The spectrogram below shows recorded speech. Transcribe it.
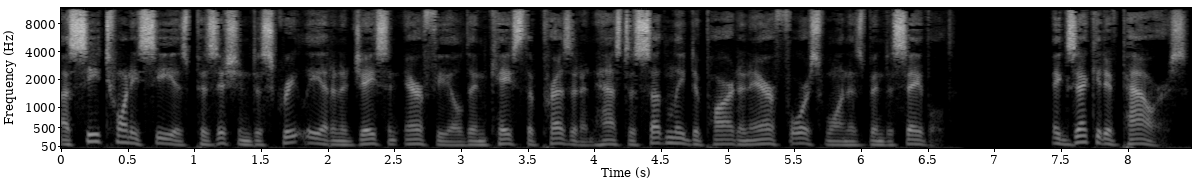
a C 20C is positioned discreetly at an adjacent airfield in case the President has to suddenly depart and Air Force One has been disabled. Executive Powers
